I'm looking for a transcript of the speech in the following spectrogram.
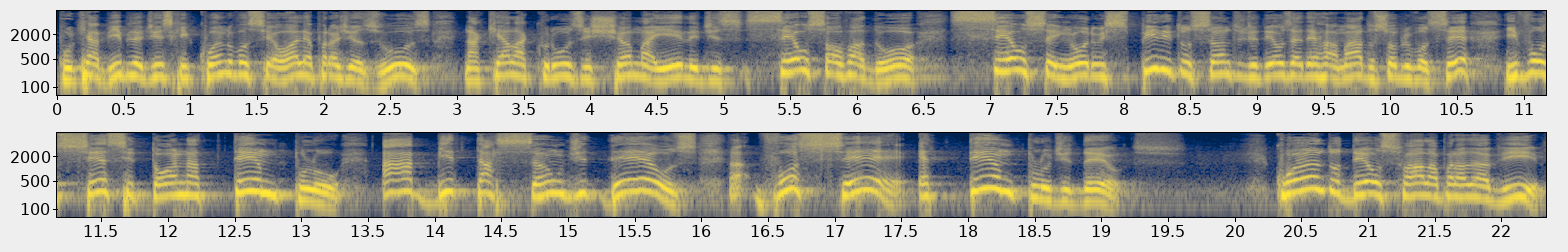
Porque a Bíblia diz que quando você olha para Jesus naquela cruz e chama ele, diz: Seu Salvador, seu Senhor, o Espírito Santo de Deus é derramado sobre você e você se torna templo, habitação de Deus. Ah, você é templo de Deus. Quando Deus fala para Davi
